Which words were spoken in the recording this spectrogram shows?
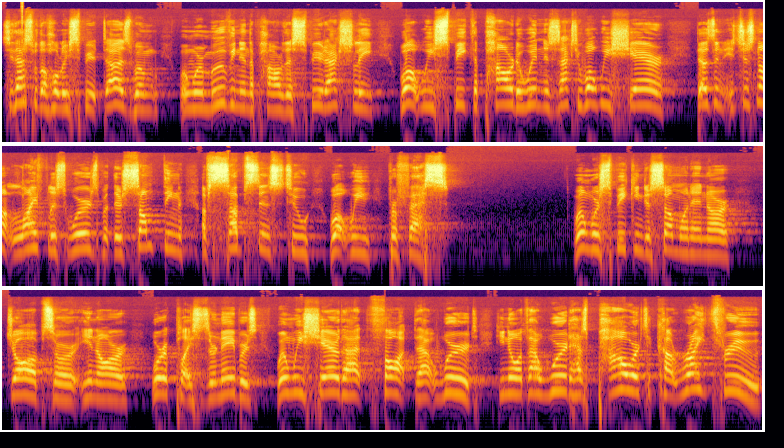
See, that's what the Holy Spirit does when, when we're moving in the power of the Spirit. Actually, what we speak, the power to witness, is actually what we share. Doesn't it's just not lifeless words, but there's something of substance to what we profess. When we're speaking to someone in our jobs or in our workplaces or neighbors, when we share that thought, that word, you know what? That word has power to cut right through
